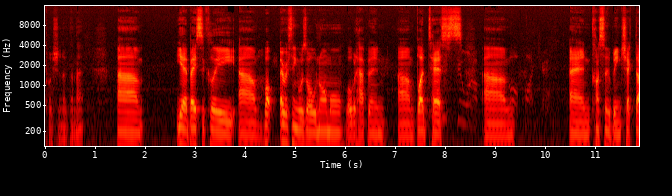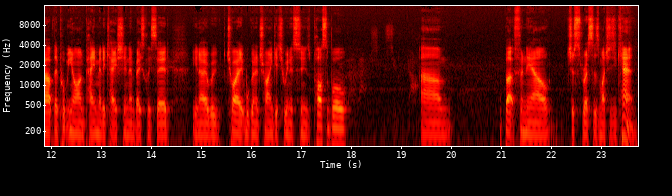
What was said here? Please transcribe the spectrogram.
Probably shouldn't have done that. Um, yeah, basically, um, what everything was all normal. What would happen? Um, blood tests, um, and constantly being checked up. They put me on pain medication and basically said, you know, we try, we're going to try and get you in as soon as possible. Um, but for now, just rest as much as you can.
